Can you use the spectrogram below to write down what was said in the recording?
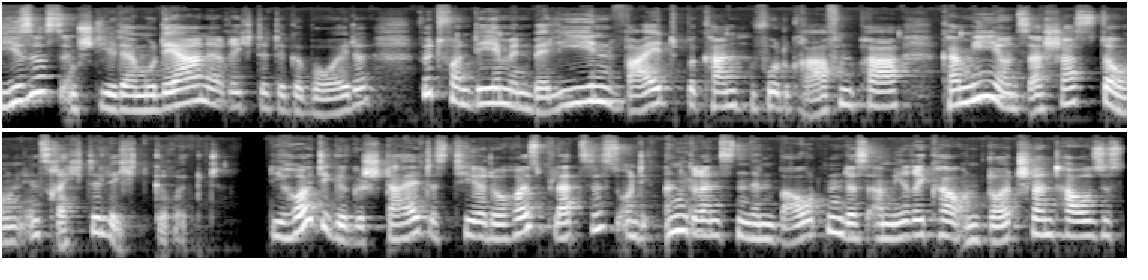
Dieses im Stil der Moderne errichtete Gebäude wird von dem in Berlin weit bekannten Fotografenpaar Camille und Sascha Stone ins rechte Licht gerückt. Die heutige Gestalt des Theodor-Heuss-Platzes und die angrenzenden Bauten des Amerika- und Deutschlandhauses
